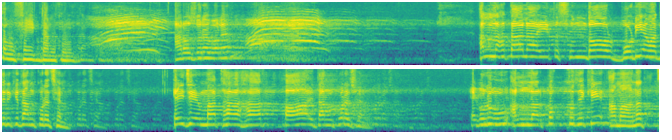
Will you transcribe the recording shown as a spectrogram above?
তৌফিক দান করুন। আরও জোরে বলেন। আল্লাহ তাআলা এই তো সুন্দর বডি আমাদেরকে দান করেছেন। এই যে মাথা, হাত পা দান করেছেন, এগুলো আল্লাহর পক্ষ থেকে আমানত।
